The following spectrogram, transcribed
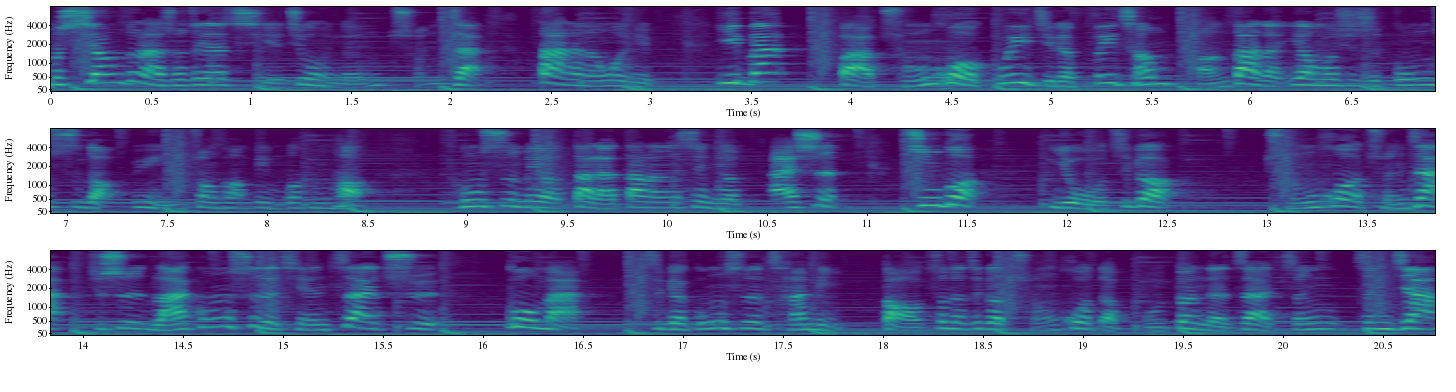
那么相对来说这家企业就能存在大量的问题。一般把存货归结的非常庞大的，要么就是公司的运营状况并不很好，公司没有带来大量的现金流，而是经过有这个存货存在，就是拿公司的钱再去。购买这个公司的产品，导致了这个存货的不断的在增增加，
